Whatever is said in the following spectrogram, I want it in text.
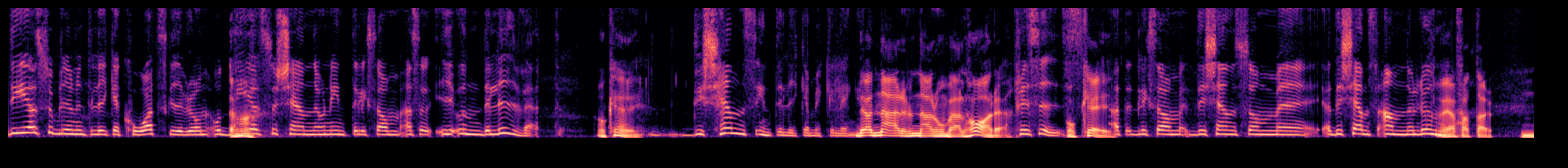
dels så blir hon inte lika kåt skriver hon och Jaha. dels så känner hon inte liksom, alltså i underlivet. Okej. Det känns inte lika mycket längre. Det- När, när hon väl har det? Precis. Okej. Att liksom, det känns som, eh, det känns annorlunda. Ja, jag fattar. Mm.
